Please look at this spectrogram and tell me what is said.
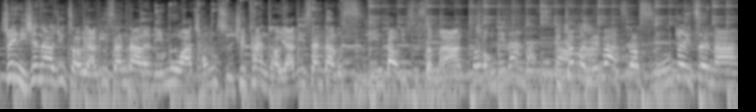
所以你现在要去找亚历山大的陵墓啊，从此去探讨亚历山大的死因到底是什么啊？从没办法知道，你根本没办法知道死无对证啊，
